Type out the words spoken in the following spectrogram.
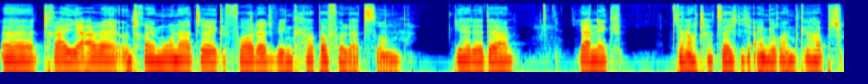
äh, drei Jahre und drei Monate gefordert wegen Körperverletzung. Die hat ja der Janik dann auch tatsächlich eingeräumt gehabt.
